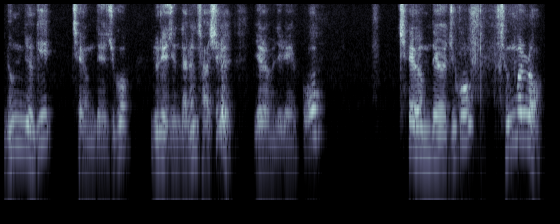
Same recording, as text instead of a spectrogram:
능력이 체험되어지고 누려진다는 사실을 여러분들이 꼭 체험되어지고 정말로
